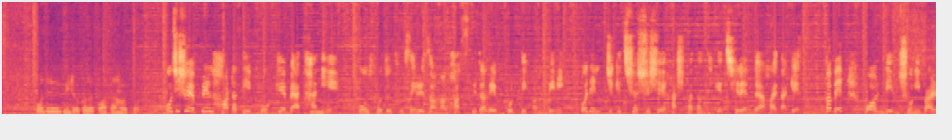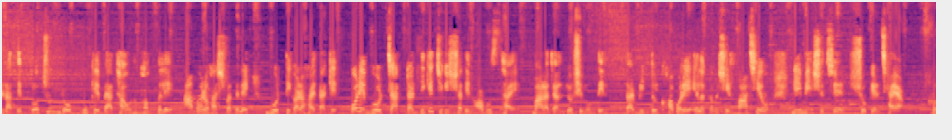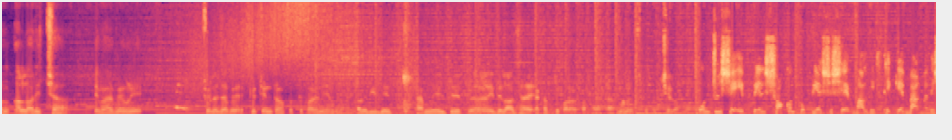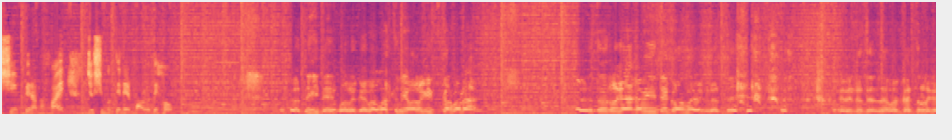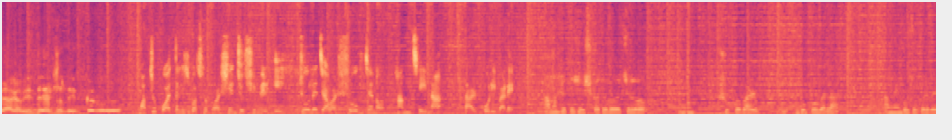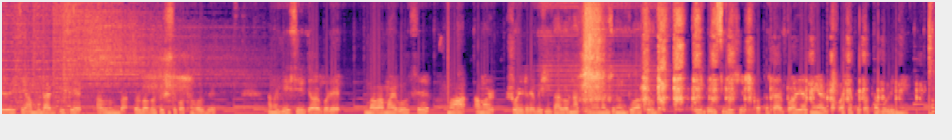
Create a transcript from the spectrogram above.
প্রতিদিন ভিডিও কলে কথা হতো। পঁচিশে এপ্রিল হঠাৎই বুকে ব্যথা নিয়ে কুলহুদুফুসি রিজনাল হসপিটালে ভর্তি হন তিনি। ওই দিন চিকিৎসা শেষে হাসপাতাল থেকে ছেড়ে দেওয়া হয় তাকে। তবে পরদিন শনিবার রাতে প্রচণ্ড বুকে ব্যথা অনুভব হলে আবারও হাসপাতালে ভর্তি করা হয় তাকে। পরে ভোর চারটার দিকে চিকিৎসাধীন অবস্থায় মারা যান জসিমউদ্দিন। তার মৃত্যুর খবরে এলাকাবাসীর মাঝেও নেমে এসেছে শোকের ছায়া। এখন আল্লাহর ইচ্ছা, এভাবে উনি চলে যাবে চিন্তাও করতে পারেনি আমরা। তাদের ঈদের সামনে ঈদের ঈদুল আজহায় একাত্র করার কথা একটা মানুষের ভেতর ছিল উনত্রিশে এপ্রিল সকল প্রক্রিয়া শেষে মালদ্বীপ থেকে বাংলাদেশে ফেরানো হয় জসিমউদ্দিনের মরদেহ। বাবা তুমি আমাকে ঈদ করব না। আগামী ঈদে করব একসাথে। মাত্র পঁয়তাল্লিশ বছর বয়সে জসিমের এই চলে যাওয়ার শোক যেন থামছেই না তার পরিবারে। আমার সাথে শেষ কথা বলেছিল শুক্রবার দুপুরবেলা। আমি গোসল করে বের হয়েছি আম্মু ডাক আম, তোর বাবা তোর সাথে কথা বলবে। আমি গেছি যাওয়ার পরে বাবা মায়ের বলছে মা আমার শরীরটা বেশি ভালো না তুমি আমার জন্য দোয়া করবে। এইটাই ছিল শেষ কথা। তারপরে আমি আর বাবার সাথে কথা বলিনি।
